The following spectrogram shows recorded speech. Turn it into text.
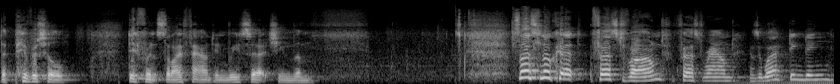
the pivotal difference that I found in researching them. So let's look at first round, first round, as it were, ding ding.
